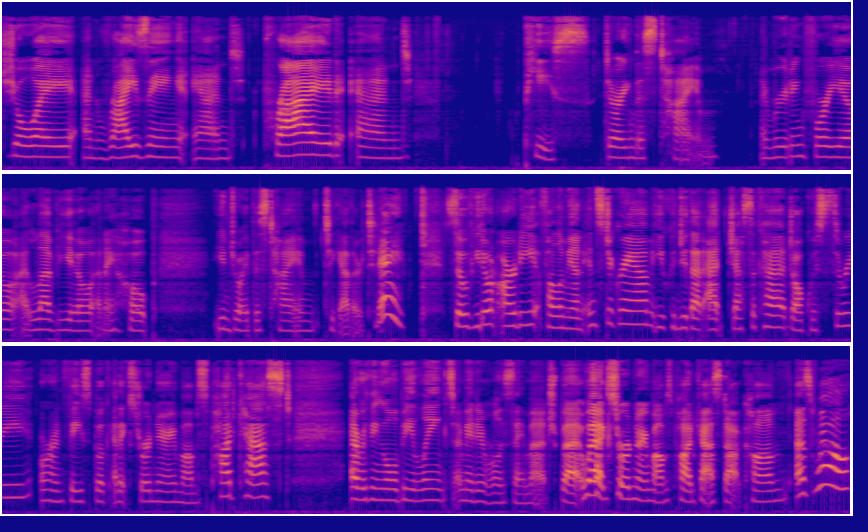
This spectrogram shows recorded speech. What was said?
joy and rising and pride and peace during this time. I'm rooting for you. I love you, and I hope you enjoyed this time together today. So if you don't already follow me on Instagram, you can do that at Jessica Dahlquist3 or on Facebook at Extraordinary Moms Podcast. Everything will be linked. I mean, I didn't really say much, but we extraordinarymomspodcast.com as well.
